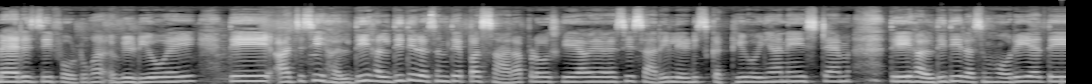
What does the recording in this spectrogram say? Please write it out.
ਮੈਰਿਜ ਦੀ ਫੋਟੋਆਂ ਵੀਡੀਓ ਹੈ ਇਹ। ਤੇ ਅੱਜ ਸੀ ਹਲਦੀ ਹਲਦੀ ਦੀ ਰਸਮ ਤੇ ਆਪਾਂ ਸਾਰਾ ਪੜੋਸ ਗਿਆ ਹੋਇਆ ਸੀ। ਸਾਰੀ ਲੇਡੀਜ਼ ਇਕੱਠੀ ਹੋਈਆਂ ਨੇ ਇਸ ਟਾਈਮ ਤੇ ਹਲਦੀ ਦੀ ਰਸਮ ਹੋ ਰਹੀ ਹੈ ਤੇ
